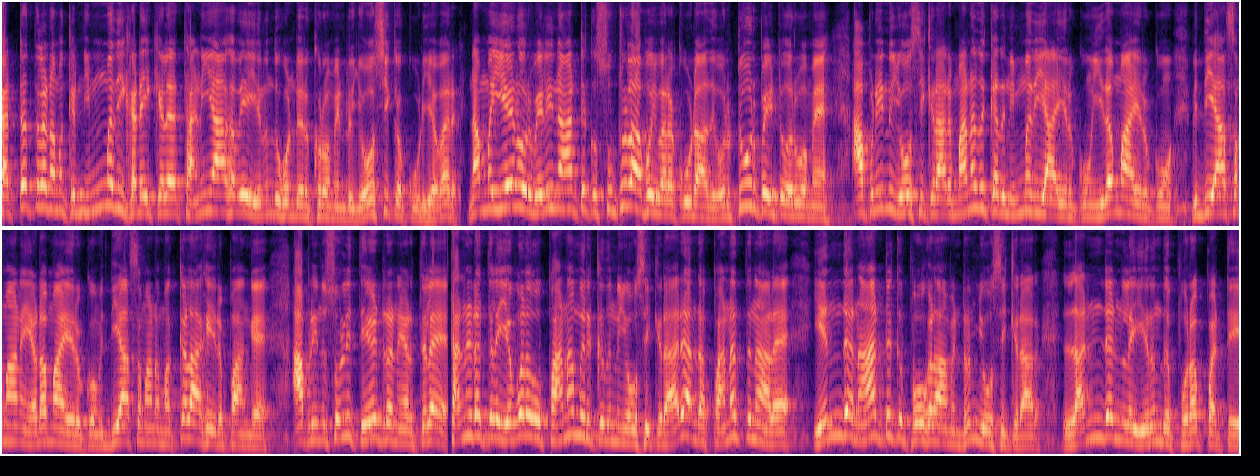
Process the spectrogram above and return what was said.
கட்டத்தில் நமக்கு நிம்மதி கிடைக்கல தனியாகவே இருந்து கொண்டிருக்கிறோம் என்று யோசிக்கக்கூடியவர் நம்ம ஏன் ஒரு வெளிநாட்டுக்கு சுற்றுலா போய் வரக்கூடாது ஒரு டூர் போயிட்டு வருவோமே அப்படின்னு யோசிக்கிறார். மனதுக்கு அது நிம்மதியாக இருக்கும் இதமாக இருக்கும் வித்தியாசமான இடமா இருக்கும் வித்தியாசமான மக்களாக இருப்பாங்க அப்படின்னு சொல்லி தேடுற நேரத்தில் தன்னிடத்தில் எவ்வளவு பணம் இருக்குதுன்னு யோசிக்கிறாரு. அந்த பணத்தினால எந்த நாட்டுக்கு போகலாம் என்றும் யோசிக்கிறார். லண்டனில் இருந்து புறப்பட்டு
